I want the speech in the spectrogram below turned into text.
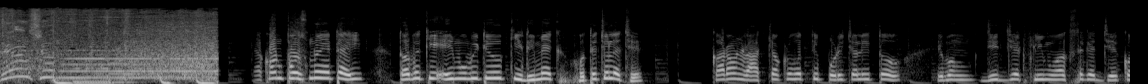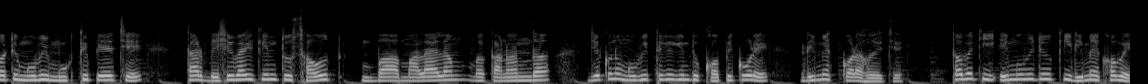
দিন শুরু। এখন প্রশ্ন এটাই, তবে কি এই মুভিটিও কি রিমেক হতে চলেছে? কারণ রাজ চক্রবর্তী পরিচালিত এবং জিৎ জেট ফিল্ম ওয়ার্কস থেকে যে কটি মুভি মুক্তি পেয়েছে, তার বেশিরভাগই কিন্তু সাউথ বা মালায়ালাম বা কানান্দা যে কোনো মুভির থেকে কিন্তু কপি করে রিমেক করা হয়েছে। তবে কি এই মুভিটিও কি রিমেক হবে?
